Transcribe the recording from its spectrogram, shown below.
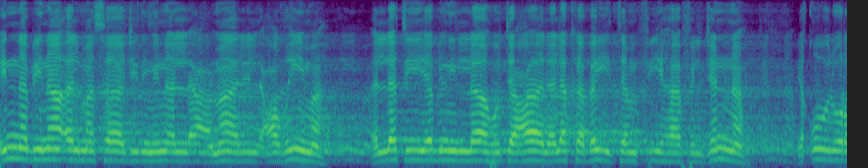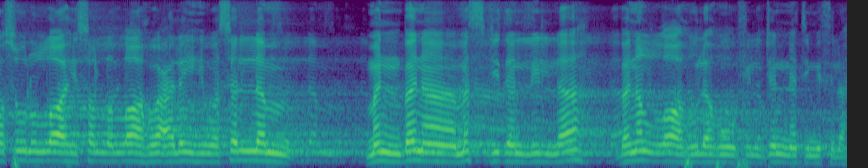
إن بناء المساجد من الأعمال العظيمة التي يبني الله تعالى لك بيتا فيها في الجنة. يقول رسول الله صلى الله عليه وسلم من بنى مسجدا لله بنى الله له في الجنة مثله.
